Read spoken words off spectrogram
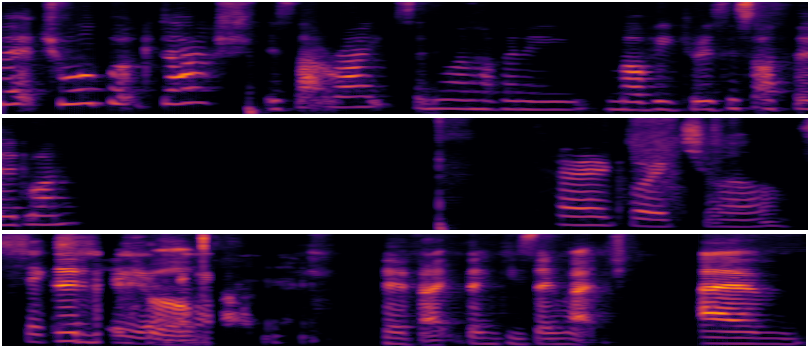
virtual book dash. Is that right? Does anyone have any, Malvika, is this our third one? Third virtual, sixth third virtual. Perfect, thank you so much. Um,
